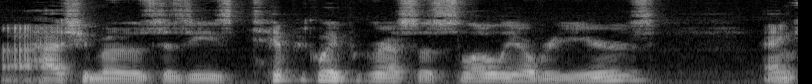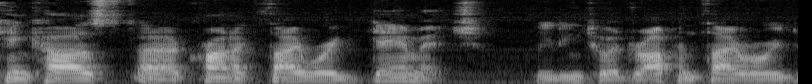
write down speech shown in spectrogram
Uh, Hashimoto's disease typically progresses slowly over years and can cause uh, chronic thyroid damage, leading to a drop in thyroid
